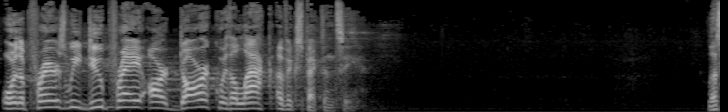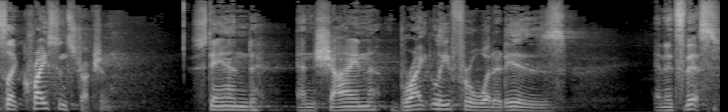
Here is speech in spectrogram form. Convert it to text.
Or the prayers we do pray are dark with a lack of expectancy. Let's let Christ's instruction stand and shine brightly for what it is. And it's this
